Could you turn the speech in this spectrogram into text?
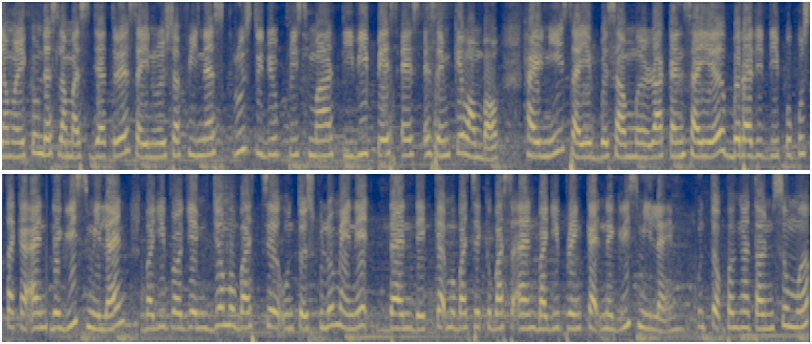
Assalamualaikum dan selamat sejahtera. Saya Nur Syafinas, kru studio Prisma TV PSS SMK Mambau. Hari ini saya bersama rakan saya berada di Perpustakaan Negeri Sembilan bagi program Jom Membaca untuk 10 minit dan Dekat Membaca Kebahasaan bagi peringkat Negeri Sembilan. Untuk pengetahuan semua,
